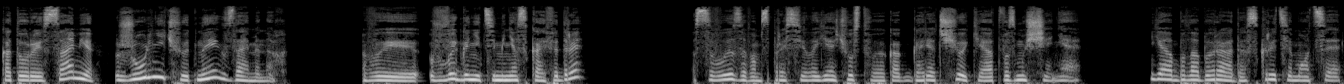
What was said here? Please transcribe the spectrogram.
которые сами жульничают на экзаменах? Вы выгоните меня с кафедры? С вызовом спросила я, чувствуя, как горят щеки от возмущения. Я была бы рада скрыть эмоции,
